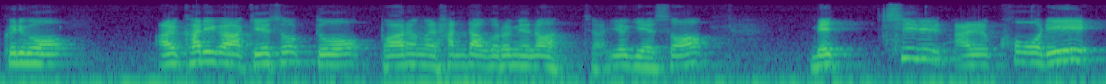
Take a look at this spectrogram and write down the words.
그리고 알카리가 계속 또 반응을 한다 그러면은 자, 여기에서 메칠 알코올이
